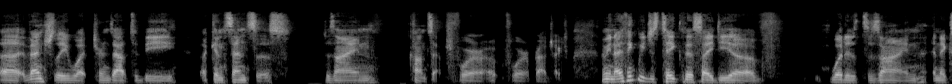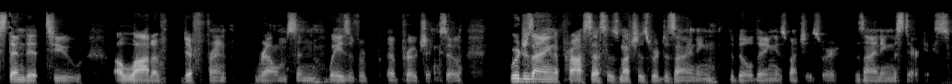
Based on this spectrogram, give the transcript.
uh, eventually what turns out to be a consensus design concept for for a project. I mean, I think we just take this idea of what is design and extend it to a lot of different realms and ways of approaching. So we're designing the process as much as we're designing the building, as much as we're designing the staircase.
